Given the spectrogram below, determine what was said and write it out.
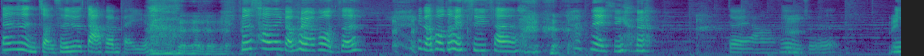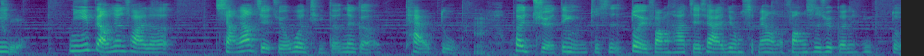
但是你转身就是大翻白眼，就是差那一百块要跟我争，一百块都会吃一餐，内心。对啊，所以我觉得你、嗯、你表现出来的想要解决问题的那个态度，嗯，会决定就是对方他接下来用什么样的方式去跟你应对。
